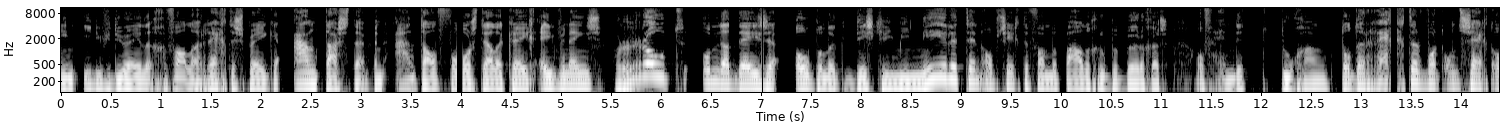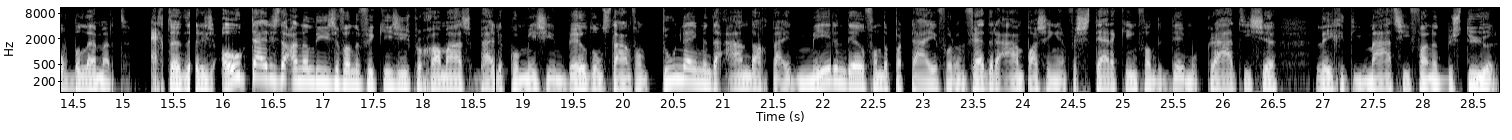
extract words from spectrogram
in individuele gevallen recht te spreken aantasten. Een aantal voorstellen kreeg eveneens rood, omdat deze openlijk discrimineren ten opzichte van bepaalde groepen burgers of hen de toegang tot de rechter wordt ontzegd of belemmerd. Echter, er is ook tijdens de analyse van de verkiezingsprogramma's bij de commissie een beeld ontstaan van toenemende aandacht bij het merendeel van de partijen voor een verdere aanpassing en versterking van de democratische legitimatie van het bestuur.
